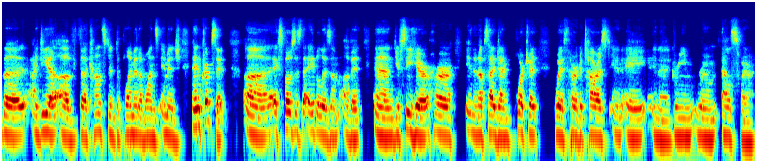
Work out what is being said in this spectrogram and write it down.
the idea of the constant deployment of one's image and it, uh, exposes the ableism of it. And you see here her in an upside down portrait with her guitarist in a, in a green room elsewhere.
